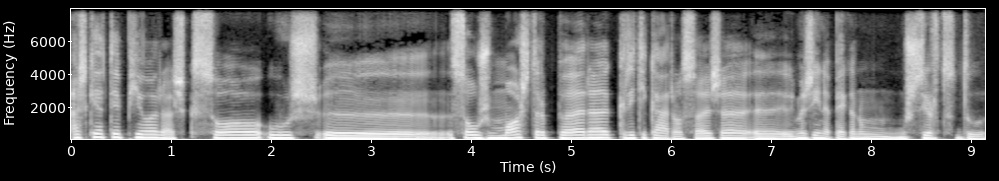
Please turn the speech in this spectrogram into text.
acho, que é até pior, acho que só os, uh, só os mostra para criticar, ou seja, uh, imagina, pega num excerto de,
